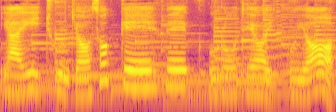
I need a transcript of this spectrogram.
이 아이 총 6개의 획으로 되어 있고요.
